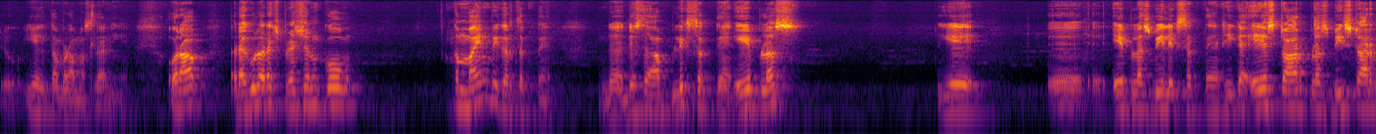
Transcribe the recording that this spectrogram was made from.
तो ये इतना बड़ा मसला नहीं है। और आप रेगुलर एक्सप्रेशन को कंबाइन भी कर सकते हैं। जैसे आप लिख सकते हैं ए प्लस ये, ए प्लस बी लिख सकते हैं, ठीक है? A star plus b star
